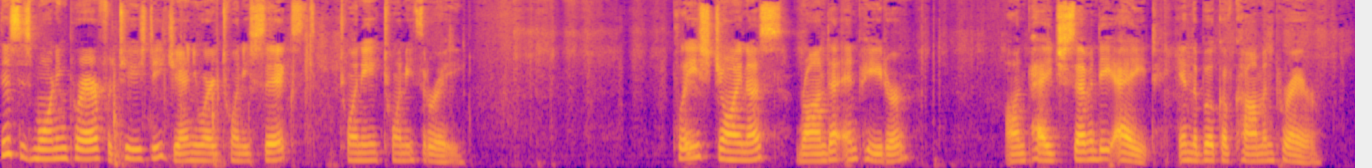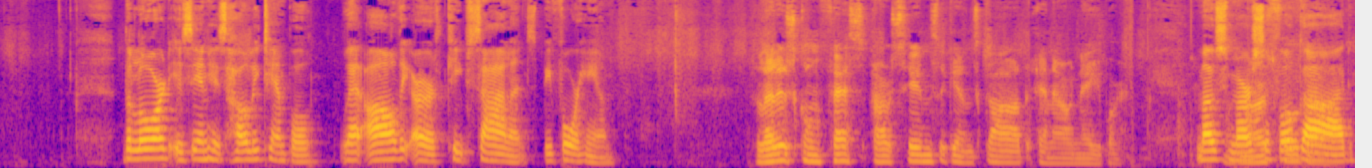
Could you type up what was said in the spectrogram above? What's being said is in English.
This is morning prayer for Tuesday, January 26th, 2023. Please join us, Rhonda and Peter, on page 78 in the Book of Common Prayer. The Lord is in his holy temple. Let all the earth keep silence before him. Let us confess our sins against God and our neighbor. Most merciful God,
